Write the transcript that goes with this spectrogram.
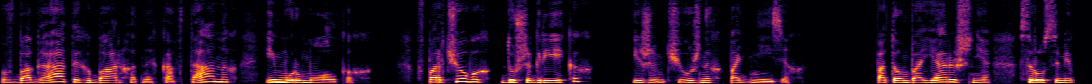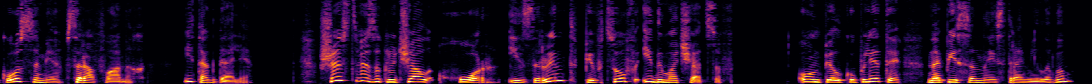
в богатых бархатных кафтанах и мурмолках, в парчевых душегрейках и жемчужных поднизях. Потом боярышни с русыми косами в сарафанах и так далее. Шествие заключал хор из рынд, певцов и домочадцев. Он пел куплеты, написанные Стромиловым,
